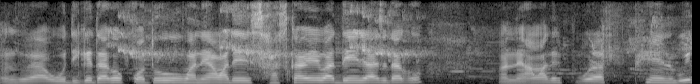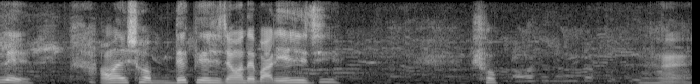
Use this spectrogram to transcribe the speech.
বন্ধুরা ওদিকে দেখো কত মানে আমাদের সাবস্ক্রাইবার দিয়ে আছে দেখো। মানে আমাদের পুরা ফ্যান বুঝলে? আমাদের সব দেখতে এসেছে আমাদের বাড়ি এসেছি। সব হ্যাঁ।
